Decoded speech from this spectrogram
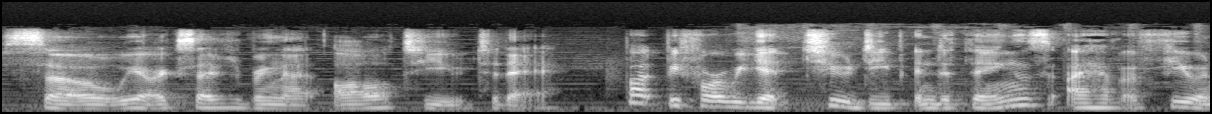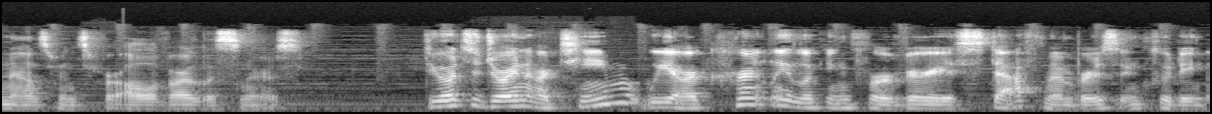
So we are excited to bring that all to you today. But before we get too deep into things, I have a few announcements for all of our listeners. Do you want to join our team? We are currently looking for various staff members, including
